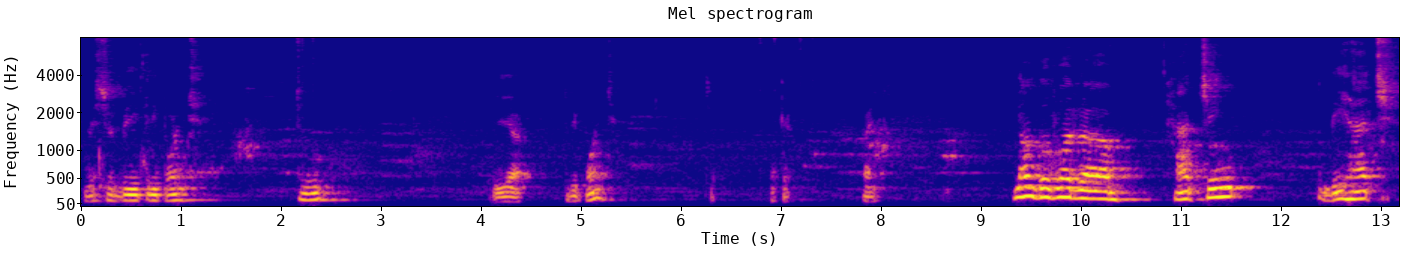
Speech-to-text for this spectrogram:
This should be three point two. Yeah, three point. Okay, fine. Now go for uh, hatching, B hatch.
